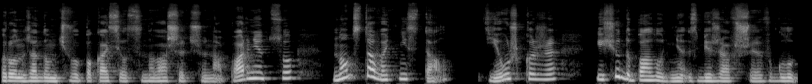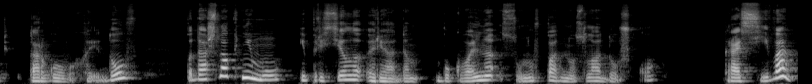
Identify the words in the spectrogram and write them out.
Рон задумчиво покосился на вошедшую напарницу, но вставать не стал. Девушка же, еще до полудня сбежавшая вглубь торговых рядов, подошла к нему и присела рядом, буквально сунув под нос ладошку. «Красиво?»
